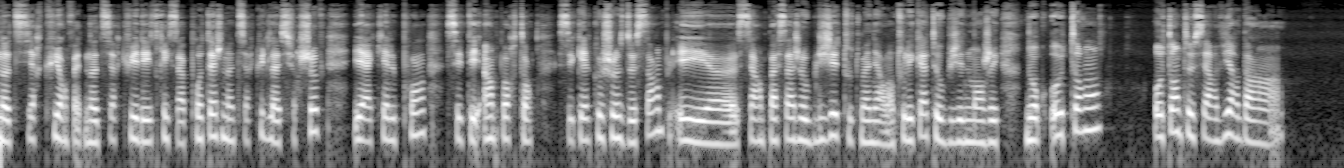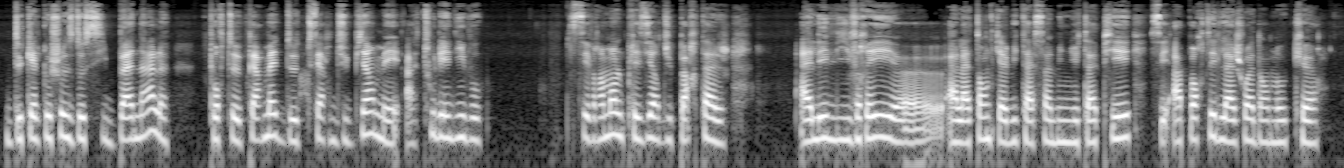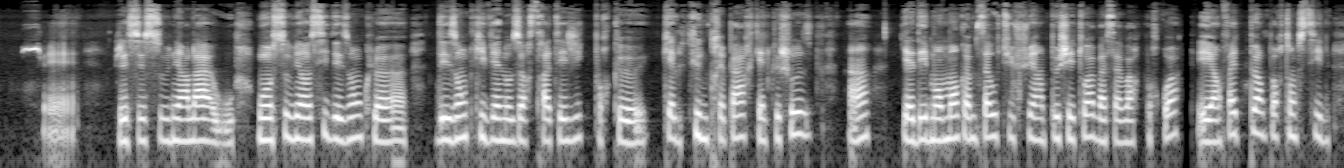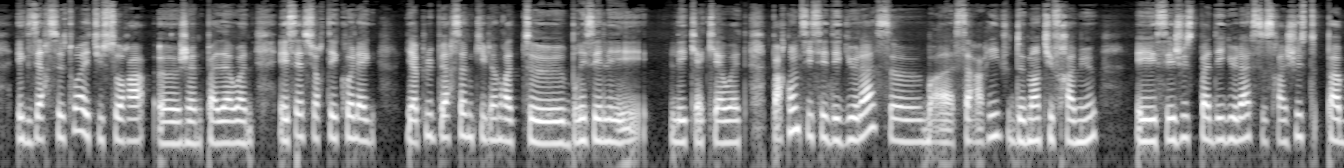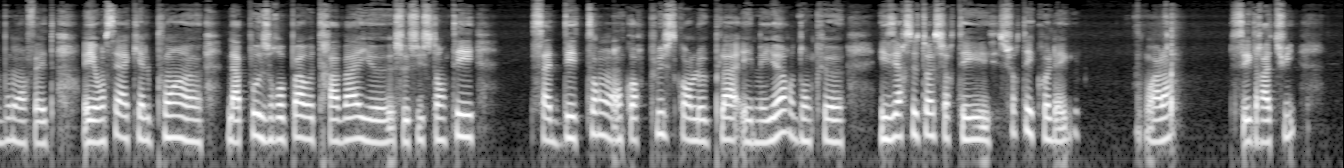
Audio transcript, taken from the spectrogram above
notre circuit en fait, notre circuit électrique, ça protège notre circuit de la surchauffe et à quel point c'était important. C'est quelque chose de simple et euh, c'est un passage obligé de toute manière. Dans tous les cas, tu es obligé de manger. Donc autant autant te servir d'un de quelque chose d'aussi banal pour te permettre de te faire du bien mais à tous les niveaux c'est vraiment le plaisir du partage aller livrer euh, à la tante qui habite à cinq minutes à pied, c'est apporter de la joie dans nos cœurs. J'ai ce souvenir-là où, où on se souvient aussi des oncles, euh, des oncles qui viennent aux heures stratégiques pour que quelqu'un prépare quelque chose. Hein. Il y a des moments comme ça où tu fuis un peu chez toi, va savoir pourquoi. Et en fait, peu importe ton style, exerce-toi et tu sauras, euh, jeune padawan. C'est sur tes collègues. Il n'y a plus personne qui viendra te briser les, les cacahuètes. Par contre, si c'est dégueulasse, euh, bah ça arrive, demain tu feras mieux. Et c'est juste pas dégueulasse, ce sera juste pas bon en fait. Et on sait à quel point euh, la pause repas au travail, euh, se sustenter, ça détend encore plus quand le plat est meilleur. Donc exerce-toi sur tes sur tes collègues. Voilà, c'est gratuit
